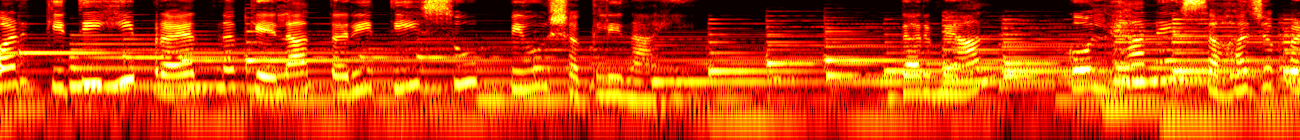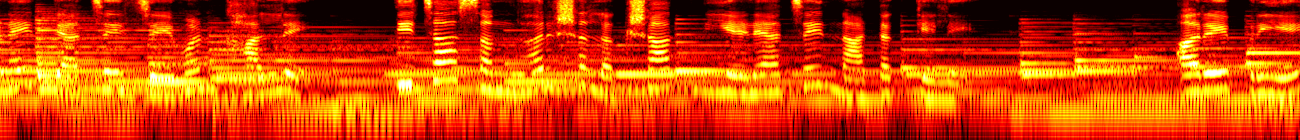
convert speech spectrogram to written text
पण कितीही प्रयत्न केला तरी ती सूप पिऊ शकली नाही. दरम्यान कोल्ह्याने सहजपणे त्याचे जेवण खाल्ले. तिचा संघर्ष लक्षात येण्याचे नाटक केले. अरे प्रिये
